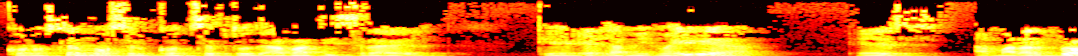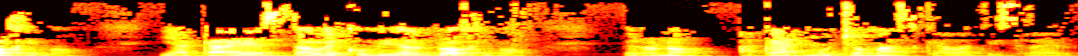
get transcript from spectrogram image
Conocemos el concepto de Abad Israel, que es la misma idea, es amar al prójimo. Y acá es darle comida al prójimo. Pero no, acá es mucho más que Abad Israel.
